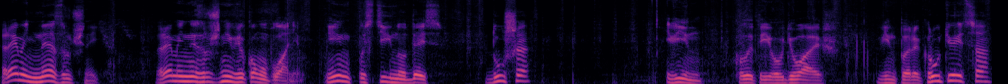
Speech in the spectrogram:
Ремінь незручний. Ремінь незручний в якому плані? Він постійно десь душе. Він, коли ти його вдіваєш, він перекрутюється,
